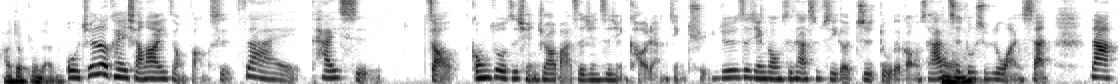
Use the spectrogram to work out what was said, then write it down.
它就不能。我觉得可以想到一种方式，在开始找工作之前就要把这件事情考量进去，就是这间公司它是不是一个制度的公司，它制度是不是完善？那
